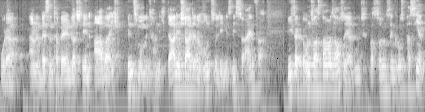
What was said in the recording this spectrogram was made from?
oder an einem besseren Tabellenplatz stehen, aber ich bin es momentan nicht. Da den Schalter dann umzulegen, ist nicht so einfach. Wie gesagt, bei uns war es damals auch so, ja gut, was soll uns denn groß passieren?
